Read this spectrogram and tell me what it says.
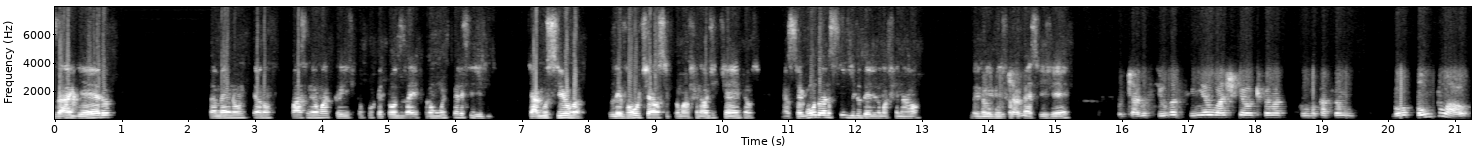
Zagueiro, também não, eu não faço nenhuma crítica, porque todos aí foram muito merecidos. Thiago Silva levou o Chelsea para uma final de Champions. É o segundo ano seguido dele numa final. 2020 então, foi para o PSG. O Thiago Silva, sim, eu acho que, é que foi uma convocação boa, pontual.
